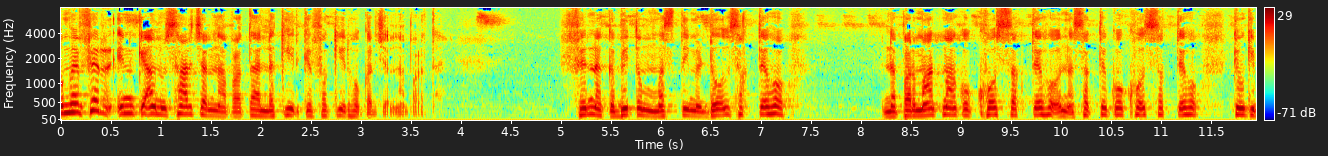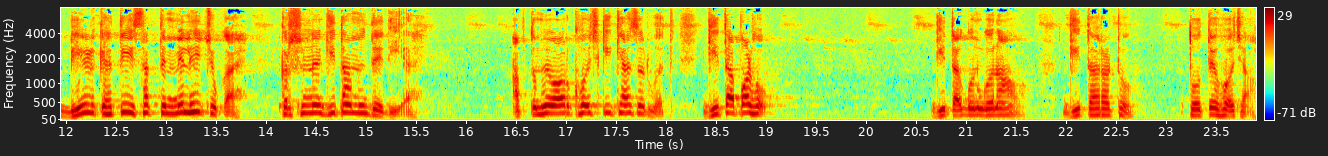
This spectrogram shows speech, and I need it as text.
तुम्हें फिर इनके अनुसार चलना पड़ता है, लकीर के फकीर होकर चलना पड़ता है। फिर न कभी तुम मस्ती में डोल सकते हो, न परमात्मा को खोज सकते हो, न सत्य को खोज सकते हो, क्योंकि भीड़ कहती सत्य मिल ही चुका है। कृष्ण ने गीता में दे दिया है। अब तुम्हें और खोज की क्या ज़रूरत है? गीता पढ़ो, गीता गुनगुनाओ, गीता रटो, तोते हो जाओ।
